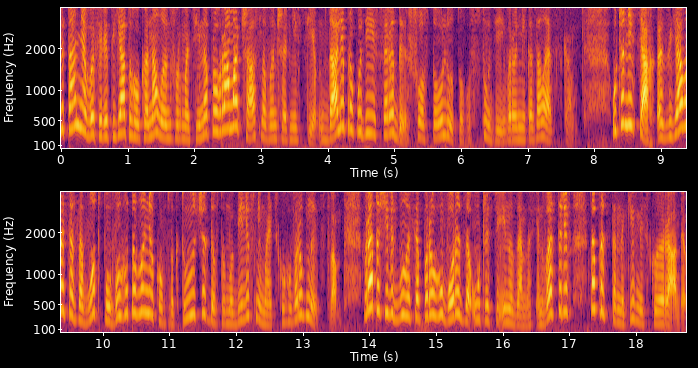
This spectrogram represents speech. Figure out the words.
Вітання в ефірі п'ятого каналу. Інформаційна програма Час новин Чернівці. Далі про події середи 6 лютого в студії Вероніка Залевська. У Чернівцях з'явиться завод по виготовленню комплектуючих до автомобілів німецького виробництва. В ратуші відбулися переговори за участю іноземних інвесторів та представників міської ради.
